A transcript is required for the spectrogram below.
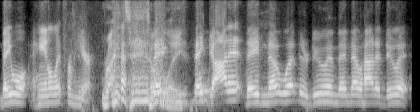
they will handle it from here. Right, They- totally. They, got it. They know what they're doing. They know how to do it.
